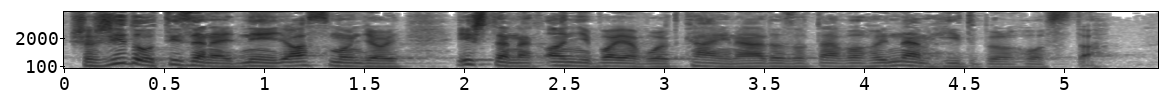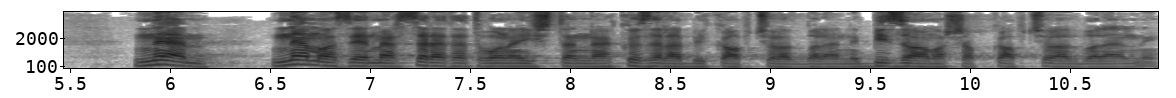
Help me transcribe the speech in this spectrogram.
És a zsidó 11.4 azt mondja, hogy Istennek annyi baja volt Káin áldozatával, hogy nem hitből hozta. Nem, nem azért, mert szeretett volna Istennel közelebbi kapcsolatban lenni, bizalmasabb kapcsolatban lenni.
